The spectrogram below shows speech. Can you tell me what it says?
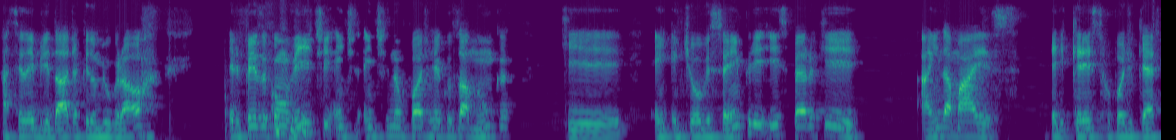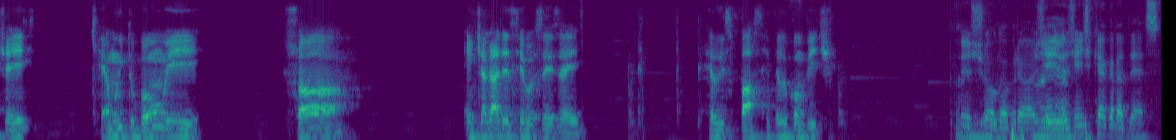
a celebridade aqui do Mil Grau. Ele fez o convite, a gente, a gente não pode recusar nunca que a gente ouve sempre e espero que ainda mais ele cresça o podcast aí, que é muito bom e só a gente agradecer vocês aí pelo espaço e pelo convite. Fechou, Gabriel. A gente, a gente, que agradece.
